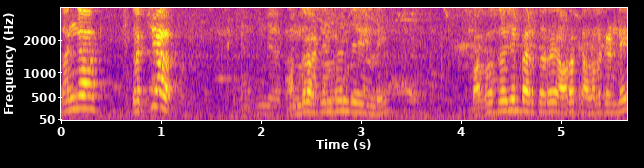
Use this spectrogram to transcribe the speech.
సంఘ దక్ష! అందరూ అటెన్షన్ చేయండి. భగవద్ధ్వజం పెడతారు ఎవరో కదలకండి.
